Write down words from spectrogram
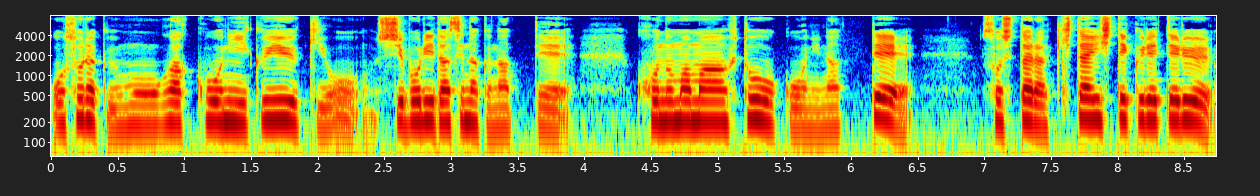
おそらくもう学校に行く勇気を絞り出せなくなってこのまま不登校になってそしたら期待してくれてる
